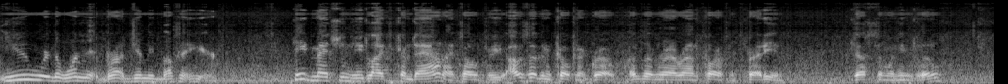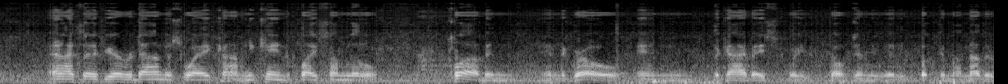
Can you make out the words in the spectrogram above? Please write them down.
you were the one that brought Jimmy Buffett here. He'd mentioned he'd like to come down. I told him, I was living in Coconut Grove. I was living right around the corner from Freddie and Justin when he was little. And I said, if you're ever down this way, come. He came to play some little club in, in the Grove, and the guy basically told Jimmy that he booked him another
